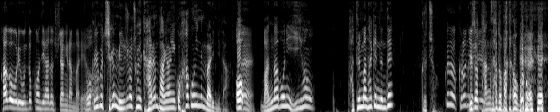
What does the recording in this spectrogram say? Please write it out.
과거 우리 운동권들이 하던 주장이란 말이에요. 그리고 지금 민주노총이 가는 방향이고 하고 있는 말입니다. 어, 네. 만나보니 이 형 받을만 하겠는데? 그렇죠. 그래서 그런 그래서 얘기를 당사도 받아오고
